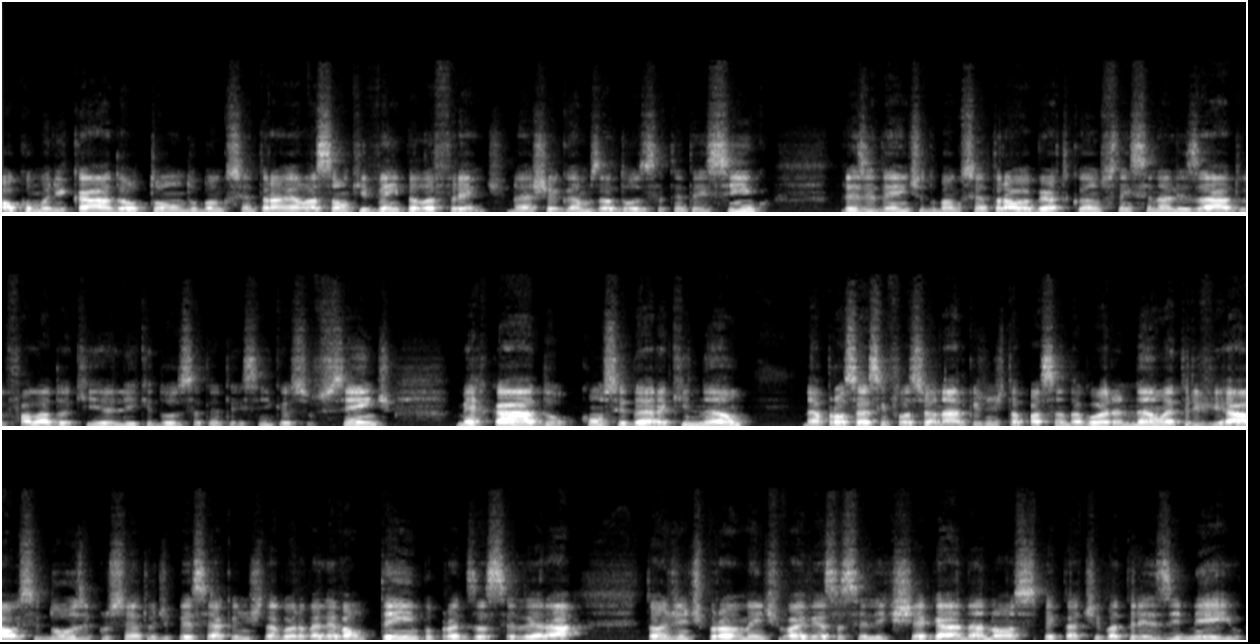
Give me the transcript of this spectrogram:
ao comunicado, ao tom do Banco Central em relação ao que vem pela frente. Né? Chegamos a 12,75, o presidente do Banco Central, Roberto Campos, tem sinalizado, falado aqui ali que 12,75 é suficiente, mercado considera que não, né? o processo inflacionário que a gente está passando agora não é trivial, esse 12% de IPCA que a gente está agora vai levar um tempo para desacelerar, então a gente provavelmente vai ver essa Selic chegar na nossa expectativa a 13,5%.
